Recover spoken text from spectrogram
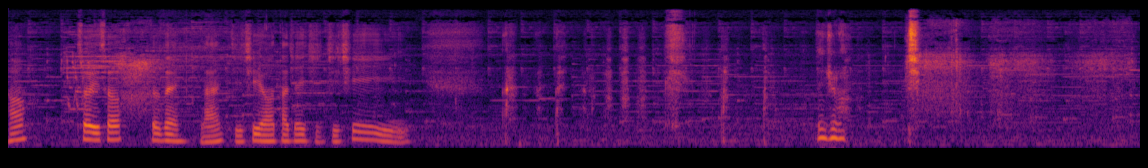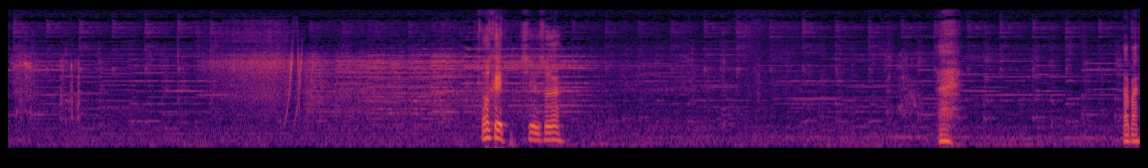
好，这一抽，对不对？来集气哦，大家一起集气，进去了。OK，谢谢收看。哎，拜拜。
